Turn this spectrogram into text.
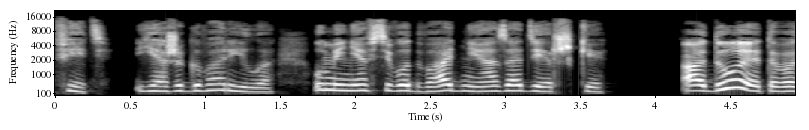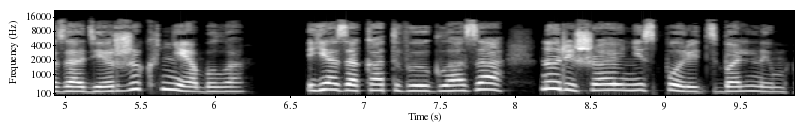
«Федь, я же говорила, у меня всего два дня задержки». А до этого задержек не было. Я закатываю глаза, но решаю не спорить с больным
